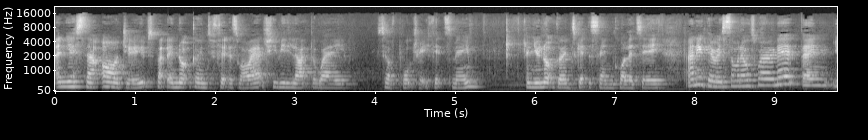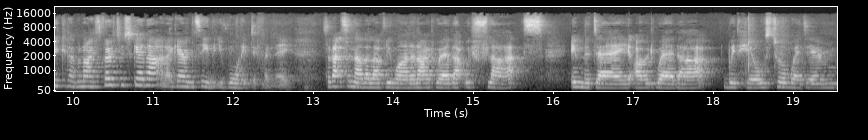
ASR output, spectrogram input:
And yes there are dupes but they're not going to fit as well. I actually really like the way self-portrait fits me and you're not going to get the same quality. And if there is someone else wearing it, then you can have a nice photo together and I guarantee that you've worn it differently. So that's another lovely one and I'd wear that with flats in the day. I would wear that with heels to a wedding.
